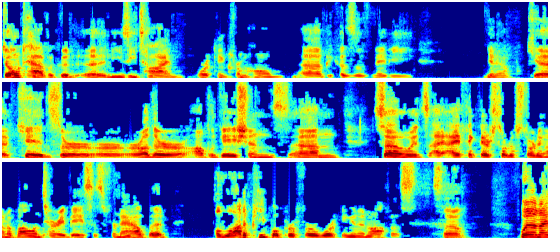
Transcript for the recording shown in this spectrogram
don't have a good, uh, an easy time working from home uh, because of maybe, you know, kids or, or, or other obligations. Um, so it's, I, I think they're sort of starting on a voluntary basis for now, but a lot of people prefer working in an office. So well, and I,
